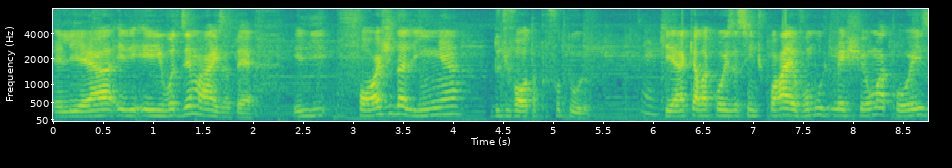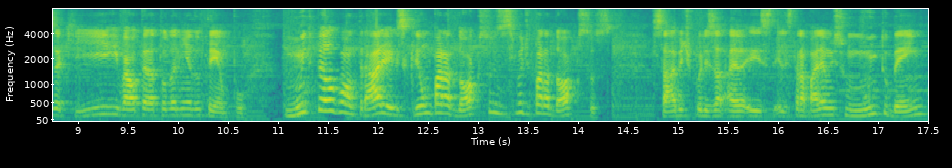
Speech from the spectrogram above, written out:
Ele é. Ele, e eu vou dizer mais até. Ele foge da linha do De Volta pro Futuro. É. Que é aquela coisa assim, tipo, ah, eu vou mexer uma coisa aqui e vai alterar toda a linha do tempo. Muito pelo contrário, eles criam paradoxos em cima de paradoxos. Sabe? Tipo, eles, eles, eles trabalham isso muito bem.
